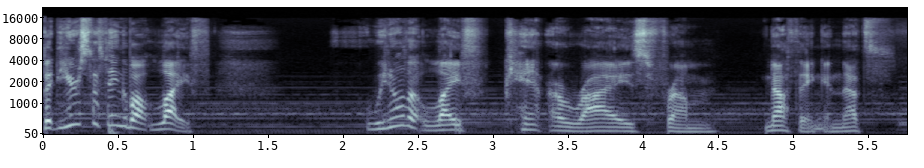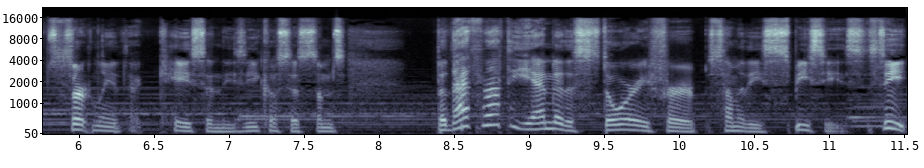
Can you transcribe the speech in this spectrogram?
But here's the thing about life we know that life can't arise from nothing, and that's certainly the case in these ecosystems. But that's not the end of the story for some of these species. See,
